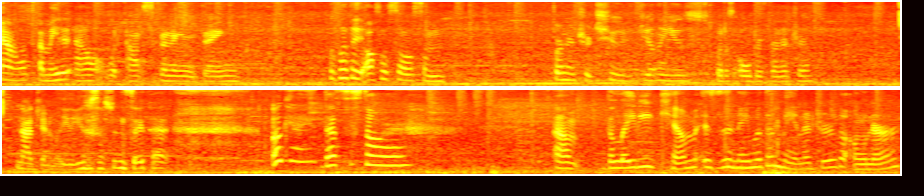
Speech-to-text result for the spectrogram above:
Out. I made it out without spending anything. Looks like they also sell some furniture too. Generally use what is older furniture. Not generally used, I shouldn't say that. Okay, that's the store. Um, the lady Kim is the name of the manager, the owner.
